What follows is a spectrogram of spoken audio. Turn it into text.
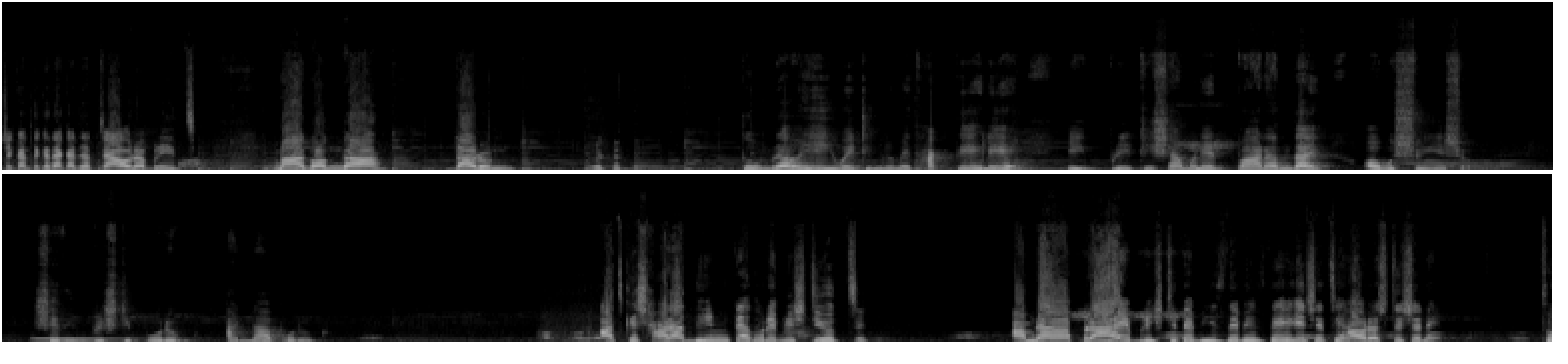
সেখান থেকে দেখা যাচ্ছে হাওড়া ব্রিজ মা গঙ্গা, দারুণ। তোমরাও এই ওয়েটিং রুমে থাকতে এলে এই ব্রিটিশ আমলের বারান্দায় অবশ্যই এসো। সেদিন বৃষ্টি পড়ুক আর না পড়ুক। আজকে সারা দিনটা ধরে বৃষ্টি হচ্ছে। আমরা প্রায় বৃষ্টিতে ভিজতে ভিজতে এসেছি হাওড়া স্টেশনে। তো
